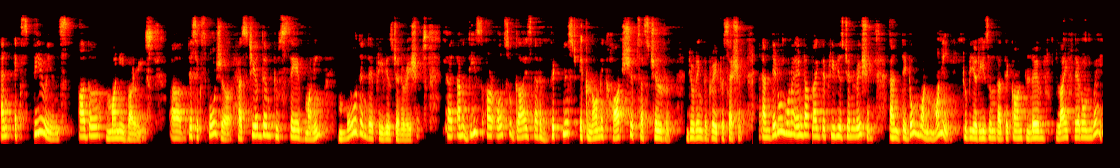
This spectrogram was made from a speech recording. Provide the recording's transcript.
and experience other money worries. Uh, this exposure has steered them to save money more than their previous generations. I mean, these are also guys that have witnessed economic hardships as children during the Great Recession. And they don't want to end up like their previous generation. And they don't want money to be a reason that they can't live life their own way.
